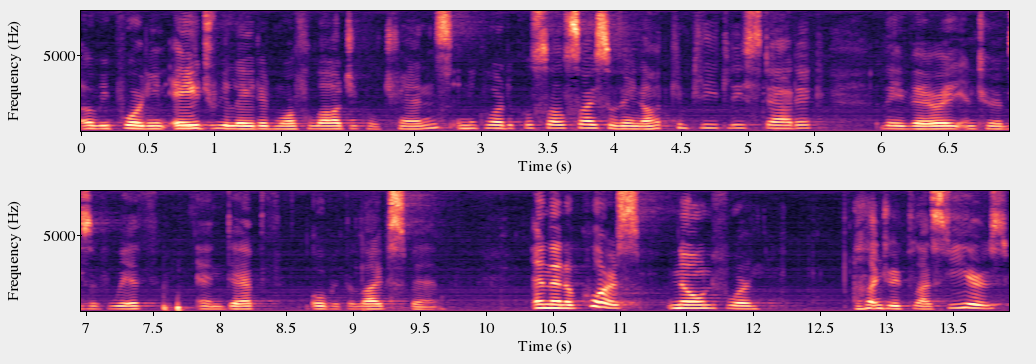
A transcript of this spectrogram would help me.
uh, reporting age-related morphological trends in the cortical sulci, so they're not completely static. They vary in terms of width and depth over the lifespan. And then, of course, known for 100 plus years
